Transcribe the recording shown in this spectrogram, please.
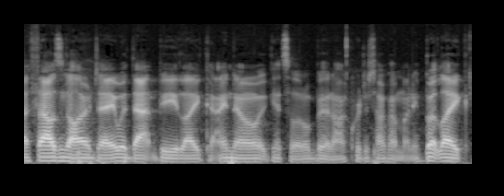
a thousand dollar a day. Would that be like? I know it gets a little bit awkward to talk about money, but like,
